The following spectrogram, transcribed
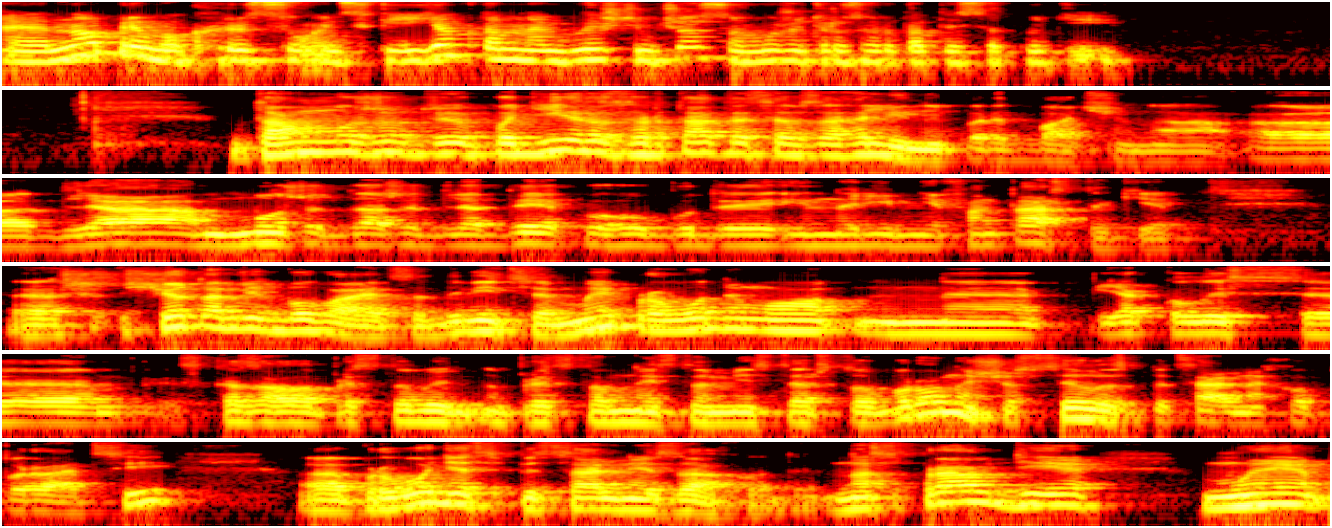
е, напрямок Херсонський? і Як там найближчим часом можуть розгортатися події? Там можуть події розгортатися взагалі не передбачено. Е, Для може навіть для декого буде і на рівні фантастики. Е, Що там відбувається? Дивіться, ми проводимо, е, як колись е, сказала представництво Міністерства оборони, що сили спеціальних операцій проводять спеціальні заходи. Насправді. Ми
